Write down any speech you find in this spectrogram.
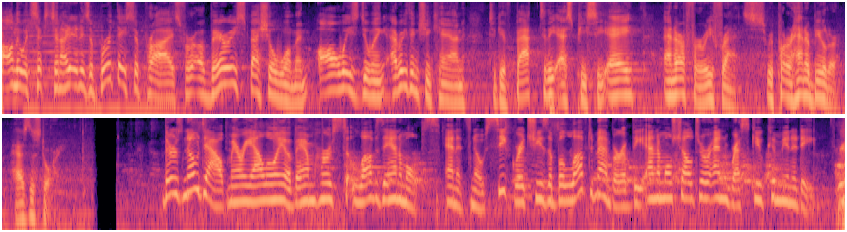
All new at 6 tonight, it is a birthday surprise for a very special woman, always doing everything she can to give back to the SPCA and our furry friends. Reporter Hannah Buehler has the story. There's no doubt Mary Alloy of Amherst loves animals, and it's no secret she's a beloved member of the animal shelter and rescue community. We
